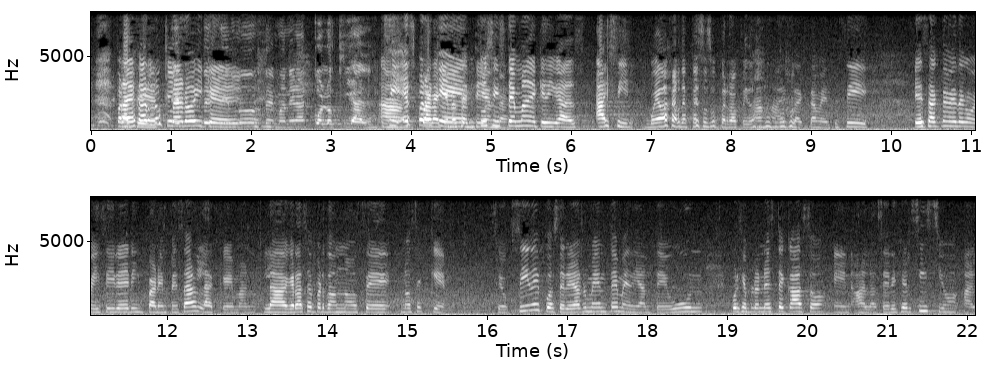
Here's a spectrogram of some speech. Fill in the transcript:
para dejarlo claro y que... de manera coloquial. sí, es para, que, tu sistema de que digas, ay, sí, voy a bajar de peso súper rápido. Ajá, exactamente, sí. Exactamente como dice Irene, para empezar la queman. La grasa, perdón, no se, no se quema. Se oxida y posteriormente mediante un, por ejemplo, en este caso, en, al hacer ejercicio, al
